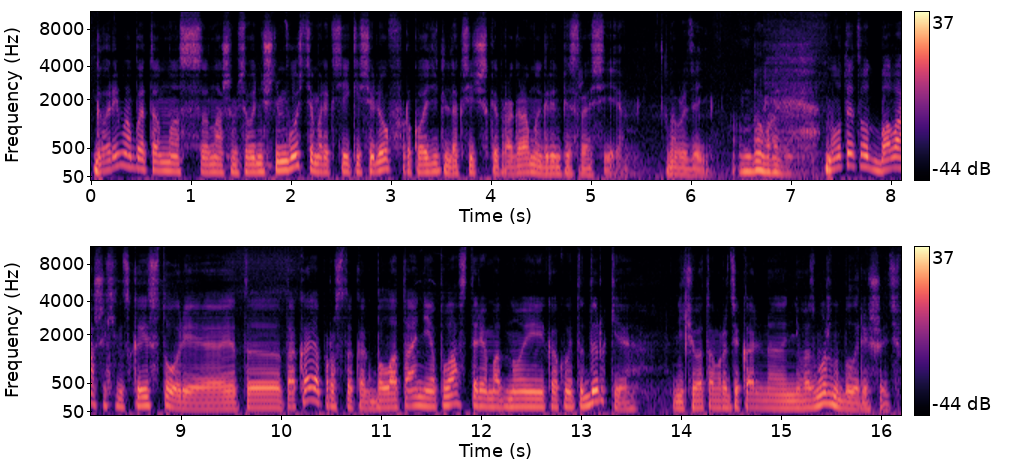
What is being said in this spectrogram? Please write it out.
Говорим об этом с нашим сегодняшним гостем Алексей Киселев, руководитель токсической программы Greenpeace Россия. Добрый день. Добрый день. Ну вот эта вот балашихинская история, это такая просто как бы латание пластырем одной какой-то дырки? Ничего там радикально невозможно было решить?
